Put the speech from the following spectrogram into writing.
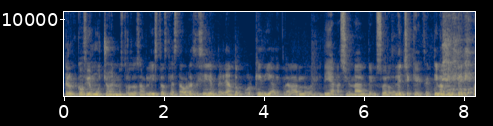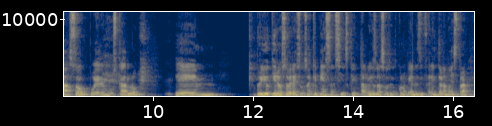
Creo que confío mucho en nuestros asambleístas que hasta ahora se siguen peleando por qué día declararlo el Día Nacional del Suero de Leche, que efectivamente pasó, pueden buscarlo. Eh, pero yo quiero saber eso, o sea, ¿qué piensan? Si es que tal vez la sociedad colombiana es diferente a la nuestra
